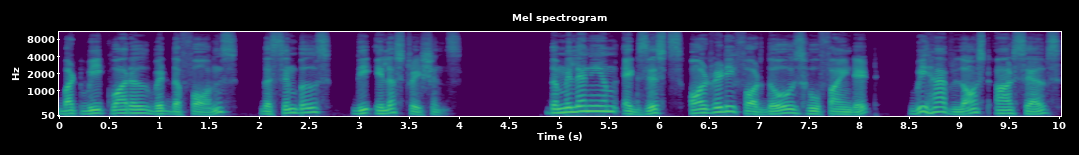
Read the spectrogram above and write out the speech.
but we quarrel with the forms, the symbols, the illustrations. The millennium exists already for those who find it, we have lost ourselves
